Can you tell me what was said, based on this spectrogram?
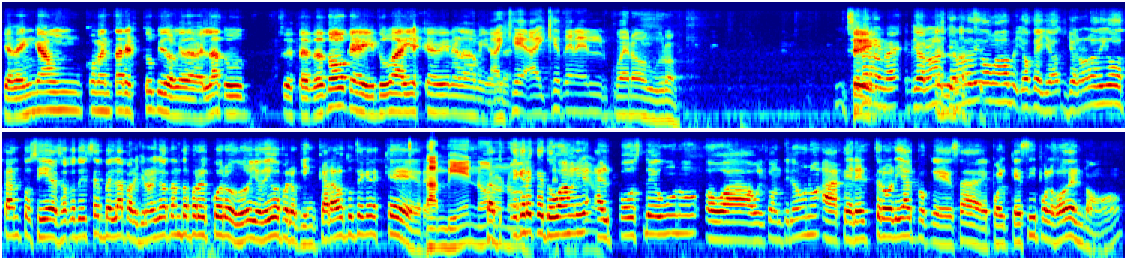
que venga un comentario estúpido que de verdad tú te, te toque y tú ahí es que viene la mierda. Hay que, hay que tener cuero duro. Sí, Sí. pero no es- yo, no, yo no lo digo más, yo, yo, yo no lo digo tanto, sí, eso que tú dices es verdad, pero yo no lo digo tanto por el cuero duro, yo digo, pero ¿quién carajo tú te crees que eres? También, no, o sea, no, ¿tú no. te crees que tú vas a venir al post de uno o, a, o al contenido de uno a querer trolear porque, ¿sabes? Porque sí, por joder, no.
